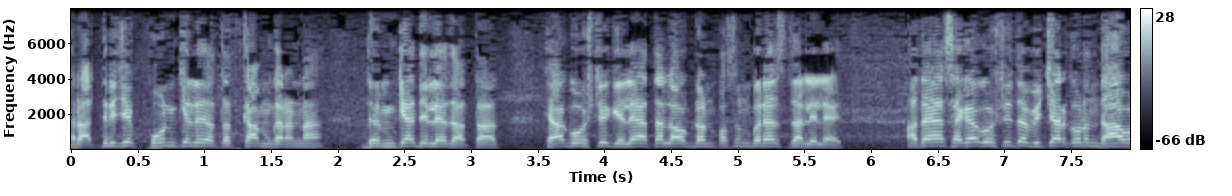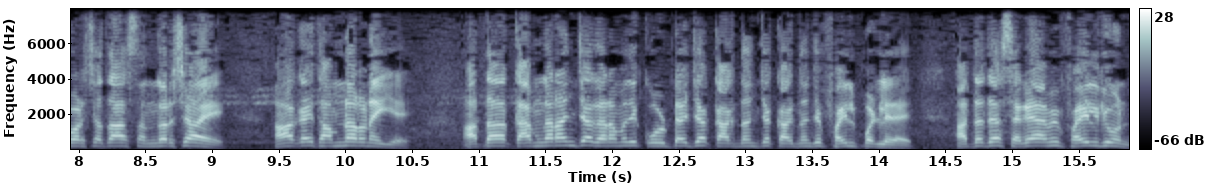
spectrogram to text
रात्रीचे फोन केले जातात कामगारांना धमक्या दिल्या जातात. ह्या गोष्टी गेल्या आता लॉकडाऊनपासून बऱ्याच झालेल्या आहेत. आता या सगळ्या गोष्टीचा विचार करून दहा वर्षाचा हा संघर्ष आहे हा काही थांबणार नाहीये. आता कामगारांच्या घरामध्ये कोर्टाच्या कागदांच्या कागदांचे फाईल पडलेले आहेत. आता त्या सगळ्या आम्ही फाईल घेऊन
